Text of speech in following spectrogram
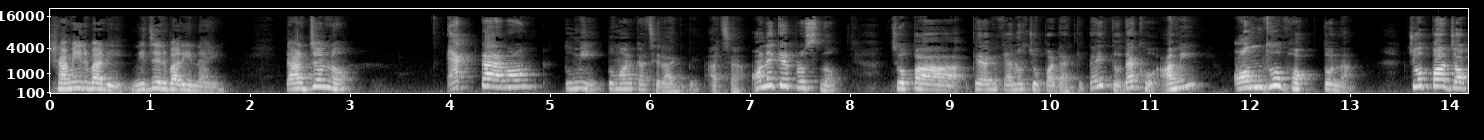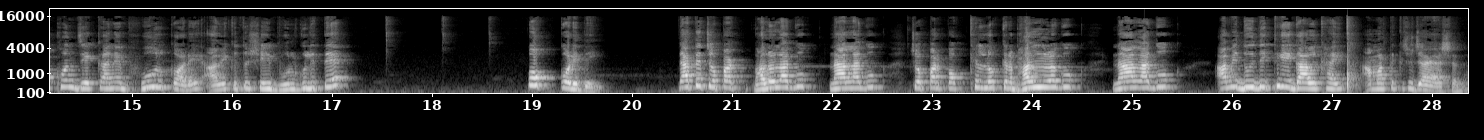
স্বামীর বাড়ি নিজের বাড়ি নাই। তার জন্য একটা অ্যামাউন্ট তুমি তোমার কাছে রাখবে। আচ্ছা অনেকের প্রশ্ন চোপাকে আমি কেন চোপা ডাকি, তাই তো? দেখো, আমি অন্ধ ভক্ত না। চোপা যখন যেখানে ভুল করে, আমি কিন্তু সেই ভুলগুলিতে পোক করে দেই। যাতে চোপা ভালো লাগুক, না লাগুক, চোপার পক্ষের লোকের ভালো লাগুক, না লাগুক, আমি দুই দিক থেকে গাল খাই, আমার তো কিছু যায় আসে না।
